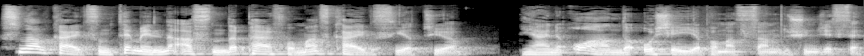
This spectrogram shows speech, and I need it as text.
Sınav kaygısının temelinde aslında performans kaygısı yatıyor. Yani o anda o şeyi yapamazsam düşüncesi.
